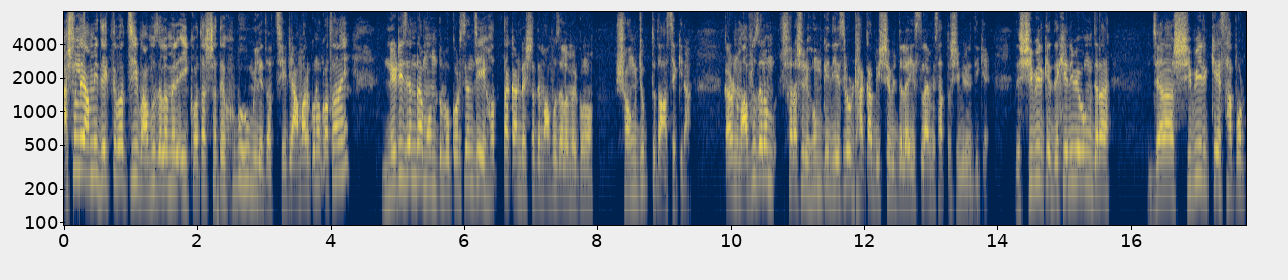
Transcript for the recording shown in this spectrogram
আসলে আমি দেখতে পাচ্ছি মাহফুজ আলমের এই কথার সাথে হুবহু মিলে যাচ্ছে। এটি আমার কোনো কথা নেই নেটিজেনরা মন্তব্য করছেন যে এই হত্যাকাণ্ডের সাথে মাহফুজ আলমের কোনো সংযুক্ততা আছে কিনা। কারণ মাহফুজ আলম সরাসরি হুমকি দিয়েছিল ঢাকা বিশ্ববিদ্যালয় ইসলামী ছাত্র শিবিরের দিকে। যে শিবিরকে দেখে নিবে এবং যারা যারা শিবিরকে সাপোর্ট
